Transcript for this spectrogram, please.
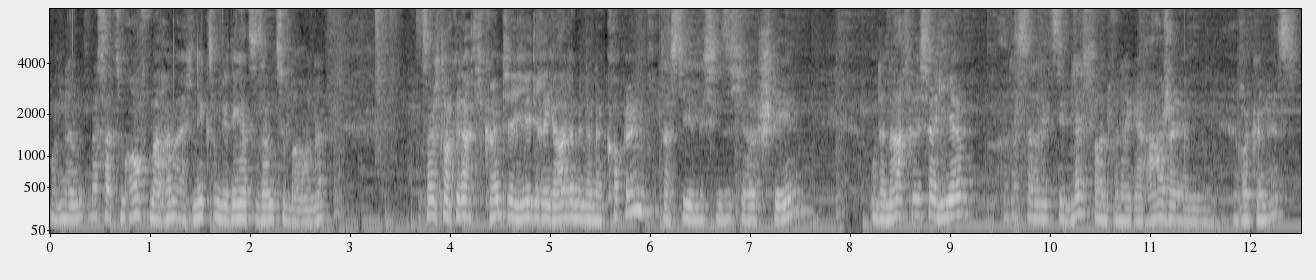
und einem Messer zum Aufmachen eigentlich nichts, um die Dinger zusammenzubauen. Ne? Jetzt habe ich noch gedacht, ich könnte hier die Regale miteinander koppeln, dass die ein bisschen sicherer stehen. Und Nachteil ist ja hier, dass da jetzt die Blechwand von der Garage im Rücken ist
